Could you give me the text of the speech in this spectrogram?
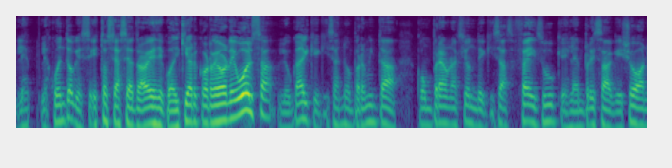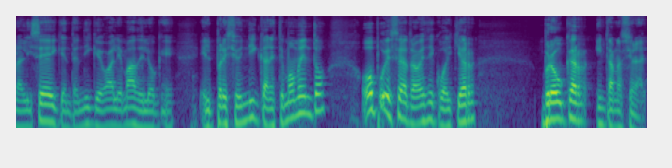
les, cuento que esto se hace a través de cualquier corredor de bolsa local que quizás no permita comprar una acción de quizás Facebook, que es la empresa que yo analicé y que entendí que vale más de lo que el precio indica en este momento, o puede ser a través de cualquier broker internacional.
